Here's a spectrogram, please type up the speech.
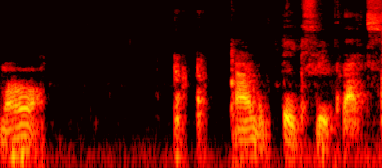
more on the big suplex.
